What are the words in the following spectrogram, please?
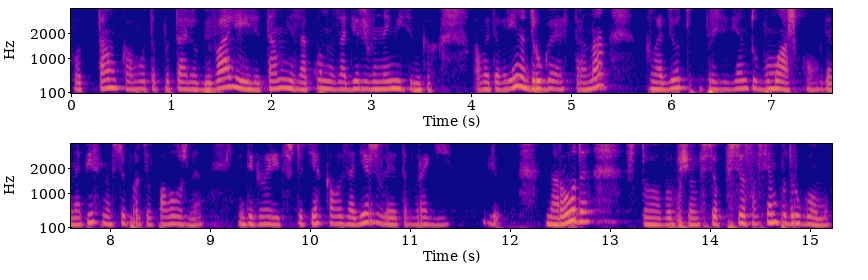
вот там кого-то пытали, убивали, или там незаконно задерживали на митингах. А в это время другая сторона кладет президенту бумажку, где написано все противоположное. Где говорится, что тех, кого задерживали, это враги народа, что, в общем, все, все совсем по-другому.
